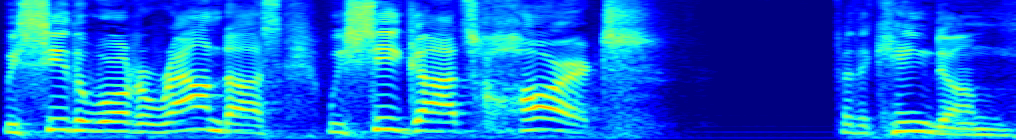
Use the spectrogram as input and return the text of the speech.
we see the world around us, we see God's heart for the kingdom.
